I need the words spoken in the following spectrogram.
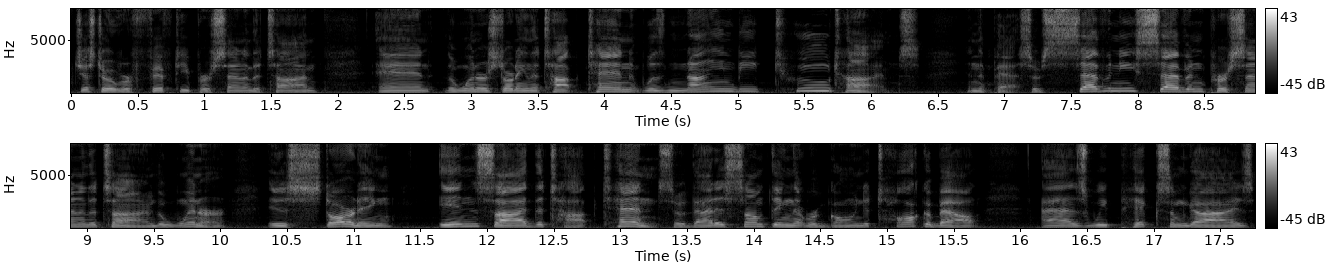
just over 50% of the time. And the winner starting in the top 10 was 92 times in the past. So 77% of the time, the winner is starting inside the top 10. So that is something that we're going to talk about as we pick some guys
